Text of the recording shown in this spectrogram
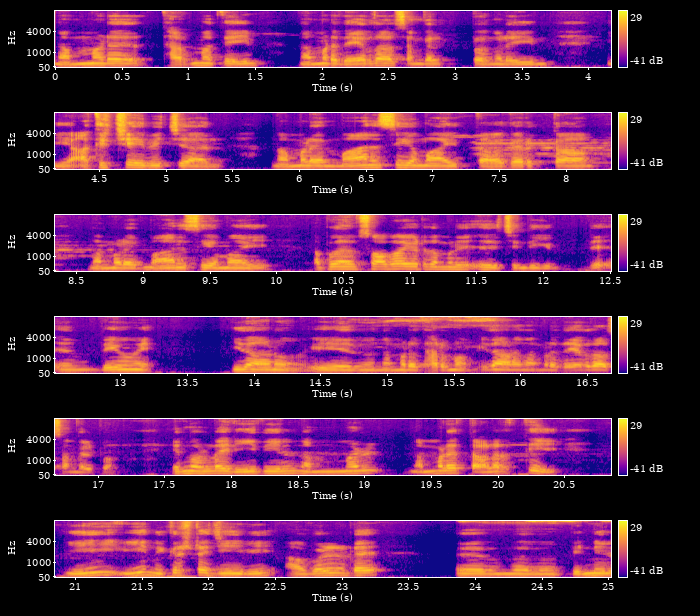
നമ്മുടെ ധർമ്മത്തെയും നമ്മുടെ ദേവതാ സങ്കല്പങ്ങളെയും ഈ അധിക്ഷേപിച്ചാൽ നമ്മളെ മാനസികമായി തകർക്കാം നമ്മളെ മാനസികമായി അപ്പോൾ സ്വാഭാവികമായിട്ട് നമ്മൾ ചിന്തിക്കും ദൈവമേ ഇതാണോ നമ്മുടെ ധർമ്മം ഇതാണോ നമ്മുടെ ദേവതാ സങ്കല്പം എന്നുള്ള രീതിയിൽ നമ്മൾ നമ്മളെ തളർത്തി ഈ ഈ നികൃഷ്ട ജീവി അവളുടെ പിന്നിൽ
